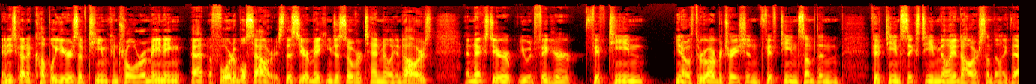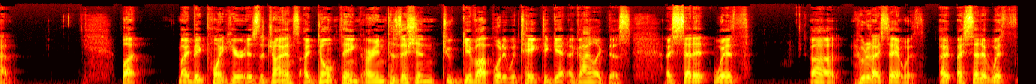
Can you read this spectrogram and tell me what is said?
and he's got a couple years of team control remaining at affordable salaries. This year, making just over $10 million. And next year, you would figure 15 you know, through arbitration, 15 something, 15, 16 million dollars, something like that. But my big point here is the Giants, I don't think, are in position to give up what it would take to get a guy like this. I said it with, uh, who did I say it with? I, I said it with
